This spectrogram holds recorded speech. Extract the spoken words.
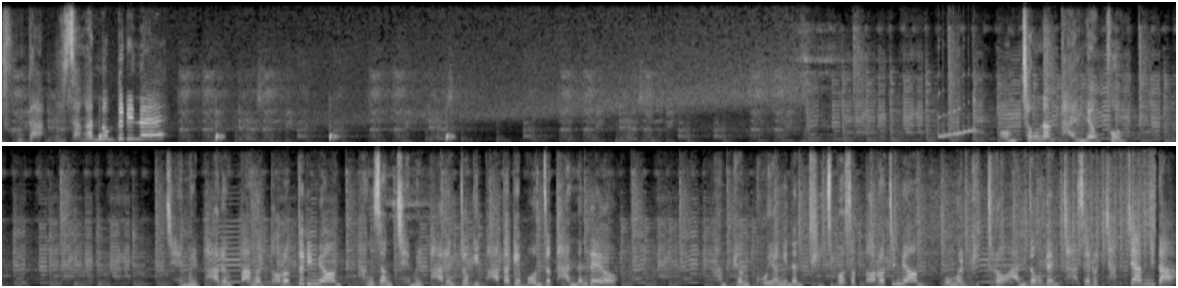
둘 다 이상한 놈들이네. 엄청난 발명품. 잼을 바른 빵을 떨어뜨리면 항상 잼을 바른 쪽이 바닥에 먼저 닿는데요. 한편 고양이는 뒤집어서 떨어지면 몸을 비틀어 안정된 자세로 착지합니다.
